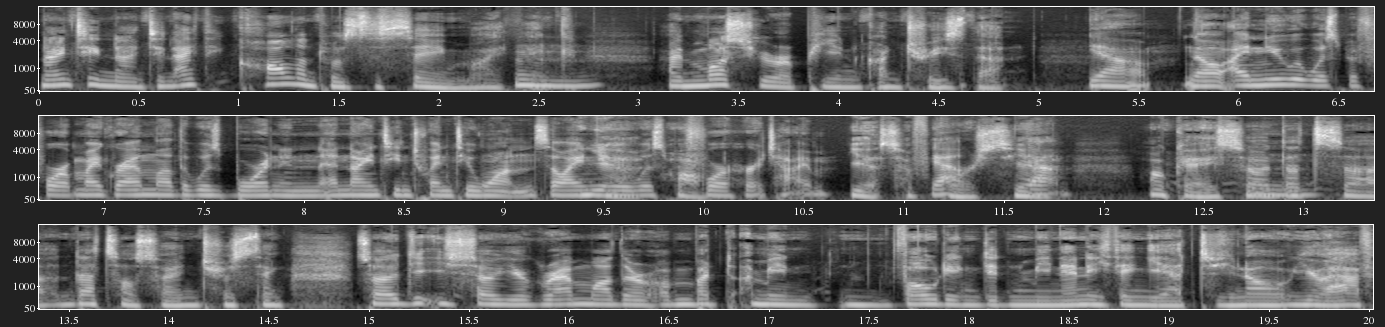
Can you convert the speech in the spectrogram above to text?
1919. I think Holland was the same. I think, Mm-hmm. and most European countries then. Yeah. No, I knew it was before. My grandmother was born in uh, 1921, so I knew Yeah. it was Oh. before her time. Yes, of Yeah, course. Yeah. yeah. Okay, so that's uh, that's also interesting. So, so your grandmother, um, but I mean, voting didn't mean anything yet. You know, you have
